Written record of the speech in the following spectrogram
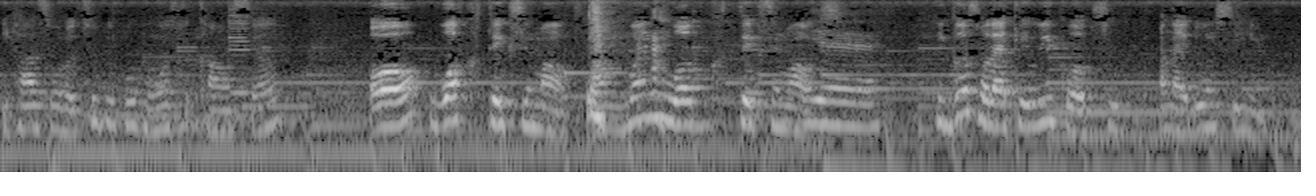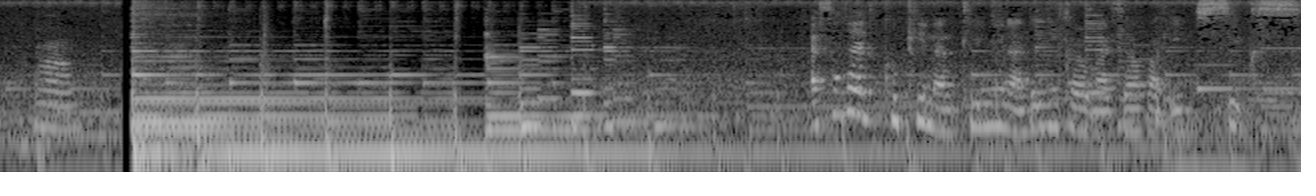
he has one or two people who wants to counsel, or work takes him out. And when work takes him out, Yeah. he goes for like a week or two, and I don't see him. Wow. Cooking and cleaning and taking care of myself at age six.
